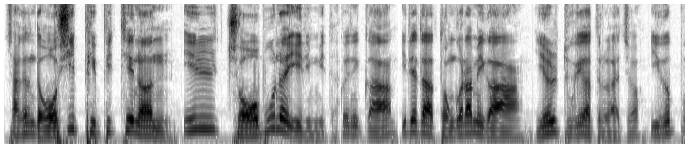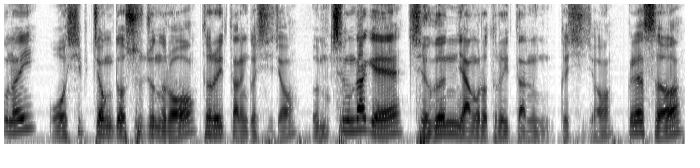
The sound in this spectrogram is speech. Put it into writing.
자, 그런데 50ppt는 1조분의 1입니다. 그러니까 1에다 동그라미가 12개가 들어가죠. 이것분의 50 정도 수준으로 들어있다는 것이죠. 엄청나게 적은 양으로 들어있다는 것이죠. 그래서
